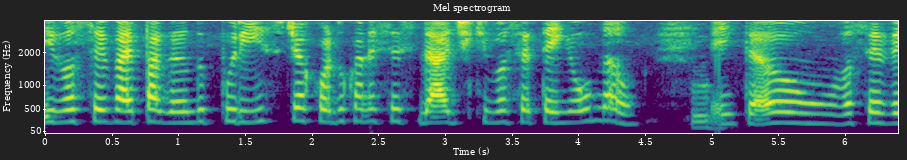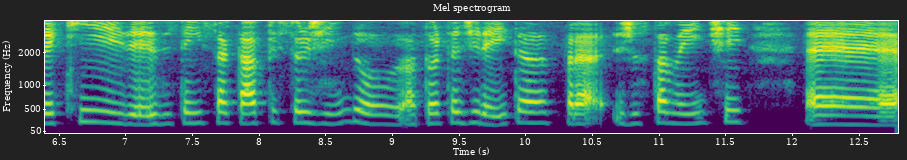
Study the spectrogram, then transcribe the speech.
e você vai pagando por isso de acordo com a necessidade que você tem ou não. Uhum. Então, você vê que existem startups surgindo à torta direita para justamente é,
